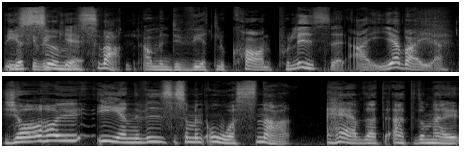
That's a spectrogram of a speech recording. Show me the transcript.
Det är I ganska mycket. Sundsvall. Ja men du vet lokalpoliser, ajabaja. Jag har ju envis som en åsna hävdat att de här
